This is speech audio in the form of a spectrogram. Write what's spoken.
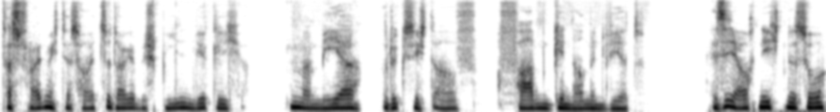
das freut mich, dass heutzutage bei Spielen wirklich immer mehr Rücksicht auf Farben genommen wird. Es ist ja auch nicht nur so,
